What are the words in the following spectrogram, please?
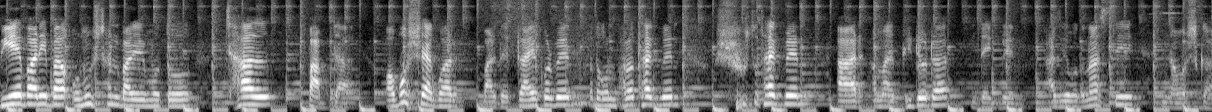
বিয়ে বাড়ি বা অনুষ্ঠান বাড়ির মতো ঝাল পাবদা। অবশ্যই একবার বাড়িতে ট্রাই করবেন। ততক্ষণ ভালো থাকবেন, সুস্থ থাকবেন, আর আমার ভিডিওটা দেখবেন। আজকের মতন আসছি। নমস্কার।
